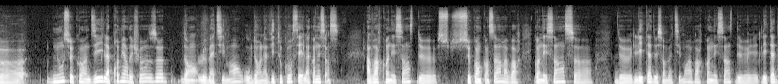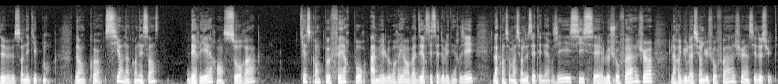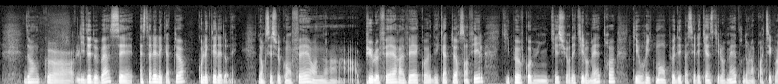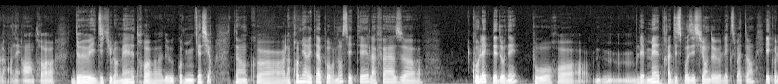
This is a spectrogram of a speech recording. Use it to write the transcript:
nous, ce qu'on dit, la première des choses dans le bâtiment ou dans la vie tout court, c'est la connaissance. Avoir connaissance de ce qu'on consomme, avoir connaissance de l'état de son bâtiment, avoir connaissance de l'état de son équipement. Donc, euh, si on a connaissance, derrière, on saura qu'est-ce qu'on peut faire pour améliorer, on va dire, si c'est de l'énergie, la consommation de cette énergie, si c'est le chauffage, la régulation du chauffage, et ainsi de suite. Donc, euh, l'idée de base, c'est installer les capteurs, collecter les données. Donc, c'est ce qu'on fait. On a pu le faire avec euh, des capteurs sans fil qui peuvent communiquer sur des kilomètres. Théoriquement, on peut dépasser les 15 kilomètres. Dans la pratique, voilà, on est entre 2 et 10 kilomètres euh, de communication. Donc, euh, la première étape pour nous, c'était la phase euh, collecte des données pour les mettre à disposition de l'exploitant et que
